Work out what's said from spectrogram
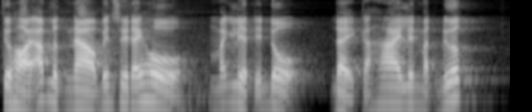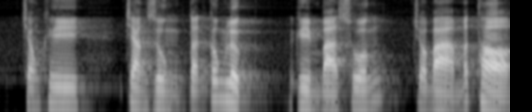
Tự hỏi áp lực nào bên dưới đáy hồ, mãnh liệt đến độ Đẩy cả hai lên mặt nước. Trong khi chàng dùng tận công lực ghim bà xuống cho bà mất thở.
